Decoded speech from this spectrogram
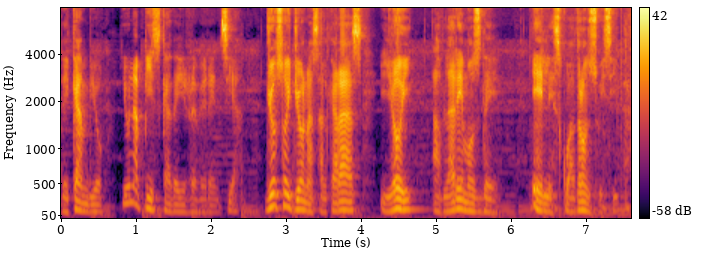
de cambio y una pizca de irreverencia. Yo soy Jonas Alcaraz y hoy hablaremos de El Escuadrón Suicida.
